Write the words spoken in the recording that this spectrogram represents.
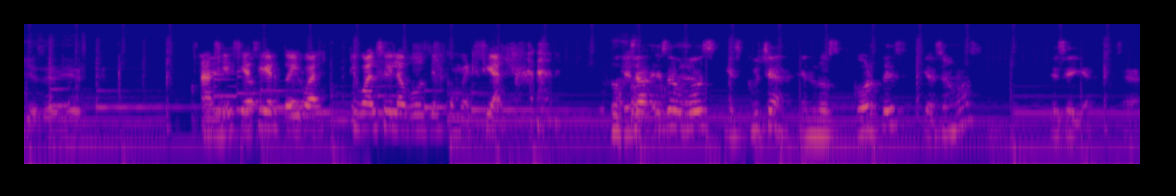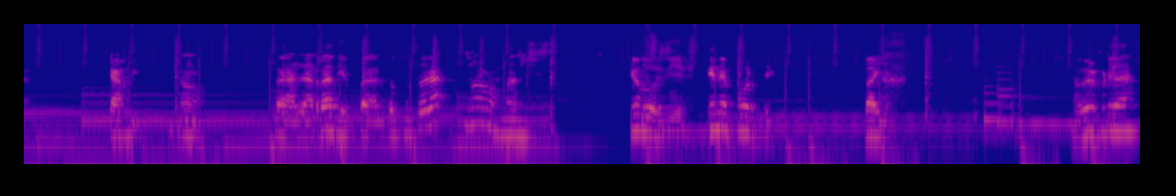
10 de 10. Así es, sí es cierto, igual. Igual soy la voz del comercial. Esa, esa voz que escuchan en los cortes que hacemos es ella. O sea, Cami. No. Para la radio, para la locutora, no manches. Qué 10 de voz. 10. Tiene porte. Vaya. A ver, Frida,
